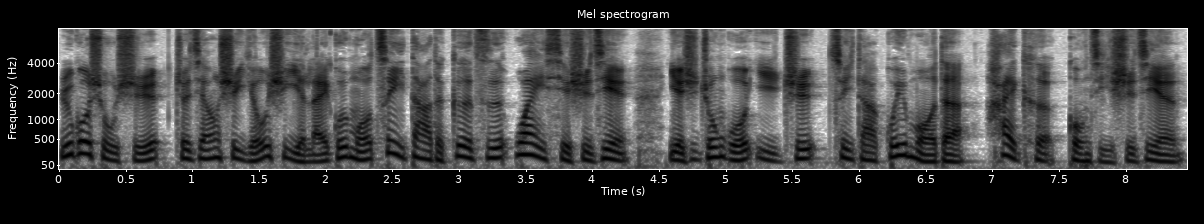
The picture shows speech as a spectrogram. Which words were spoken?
如果属实，这将是有史以来规模最大的各自外泄事件，也是中国已知最大规模的骇客攻击事件。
